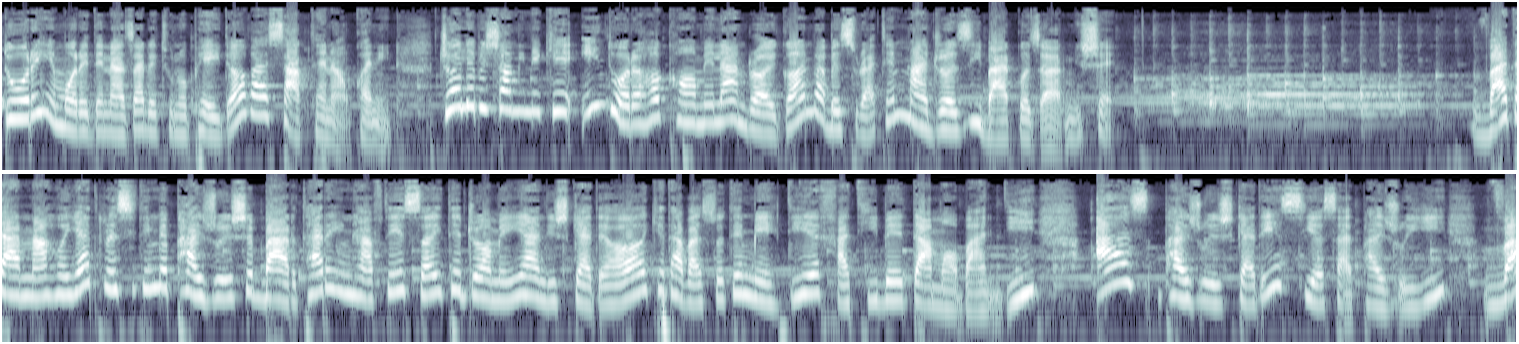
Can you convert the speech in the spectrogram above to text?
دوره مورد نظرتون رو پیدا و ثبت نام کنین. جالبش هم اینه که این دوره ها کاملا رایگان و به صورت مجازی برگزار میشه. و در نهایت رسیدیم به پژوهش برتر این هفته سایت جامعه اندیشکده ها که توسط مهدی خطیب دمابندی از پژوهشکده سیاست پژوهی و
